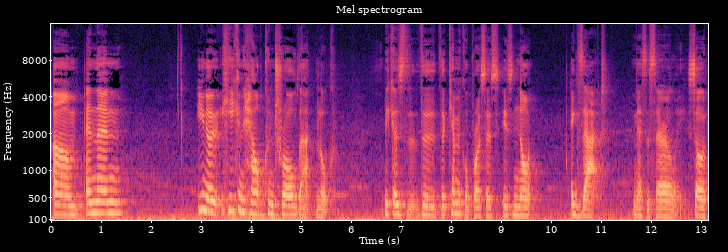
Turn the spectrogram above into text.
Um, and then, you know, he can help control that look because the, the, the chemical process is not exact necessarily. So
